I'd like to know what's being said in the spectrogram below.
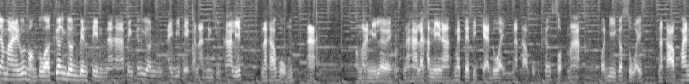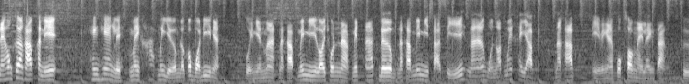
จะมาในรุ่นของตัวเครื่องยนต์เบนซินนะฮะเป็นเครื่องยนต์ iVTEC ขนาด 1.5 ลิตร นะครับผมอะประมาณนี้เลยนะฮะและคันนี้นะไม่เคยติดแก๊สด้วยนะครับผมเครื่องสดมากบอดี้ก็สวยนะครับภายในห้องเครื่องครับคันนี้แห้งๆเลยไม่คาบไม่เยิ้มแล้วก็บอดี้เนี่ยสวยเนียนมากนะครับไม่มีรอยชนหนักเม็ดอาร์คเดิมนะครับไม่มีสาดสีนะฮะหัวน็อตไม่ขยับนะครับนี่เป็นไงพวกซอกในแรงต่างคือ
